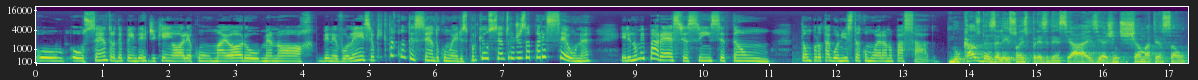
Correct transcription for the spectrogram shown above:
ou, ou centro, a depender de quem olha com maior ou menor benevolência. O que está acontecendo com eles? Porque o centro desapareceu, né? Ele não me parece assim ser tão tão protagonista como era no passado. No caso das eleições presidenciais, e a gente chama a atenção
